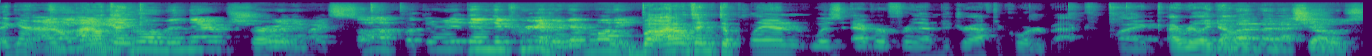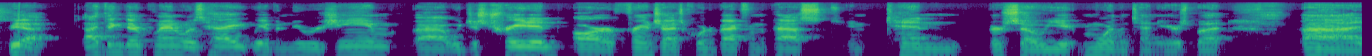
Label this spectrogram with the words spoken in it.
again, I don't, I don't think, throw them in there. Sure, they might suck, but they're in the their career. They're getting money. but I don't think the plan was ever for them to draft a quarterback. Like, I really don't. then, then that shows. Yeah, I think their plan was, hey, we have a new regime. Uh, we just traded our franchise quarterback from the past ten or so year, more than ten years, but uh,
